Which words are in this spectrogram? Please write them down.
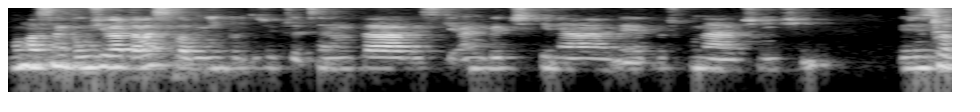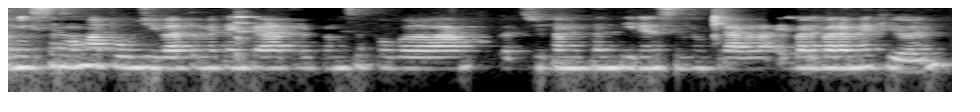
Mohla jsem používat ale slovník, protože přece jenom ta whisky angličtina je trošku náročnější. Takže slovník jsem mohla používat, to mi tenkrát dokonce povolila, protože tam ten týden se mnou trávila i Barbara McEwen.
